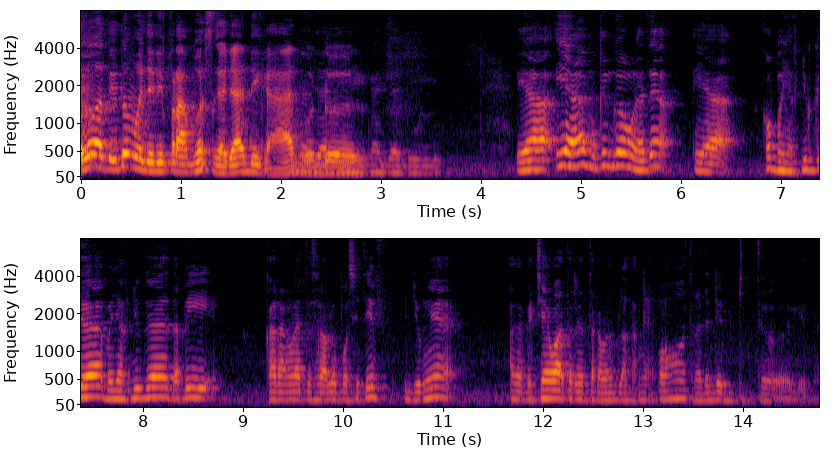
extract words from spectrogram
Lu waktu itu mau jadi Prambors nggak jadi kan Nggak mundur jadi, nggak jadi. Ya iya mungkin gue ngeliatnya ya kok banyak juga banyak juga tapi karena ngeliatnya selalu positif ujungnya agak kecewa ternyata kalau belakangnya oh ternyata dia begitu gitu.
